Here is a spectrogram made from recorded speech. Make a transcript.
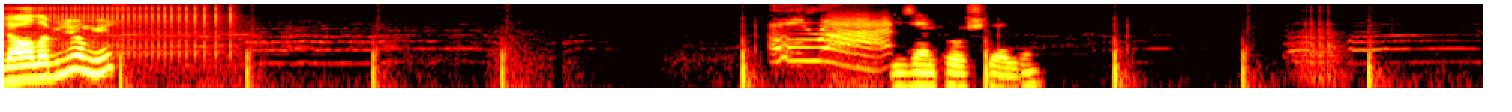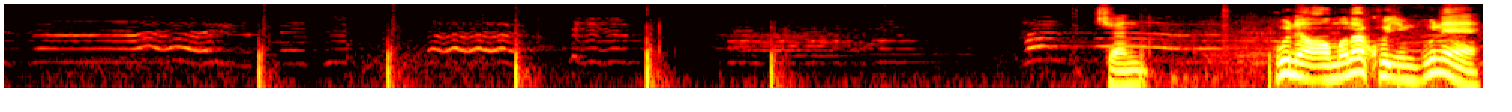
Silah alabiliyor muyuz? Gizempe hoş geldin. Kendi... Bu ne amına koyayım bu ne?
